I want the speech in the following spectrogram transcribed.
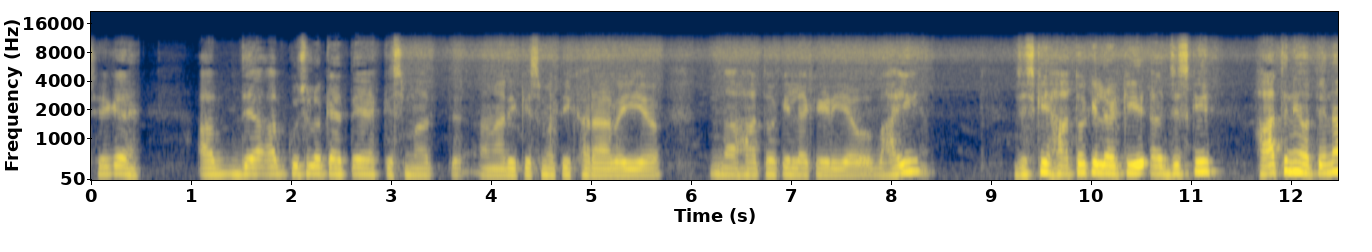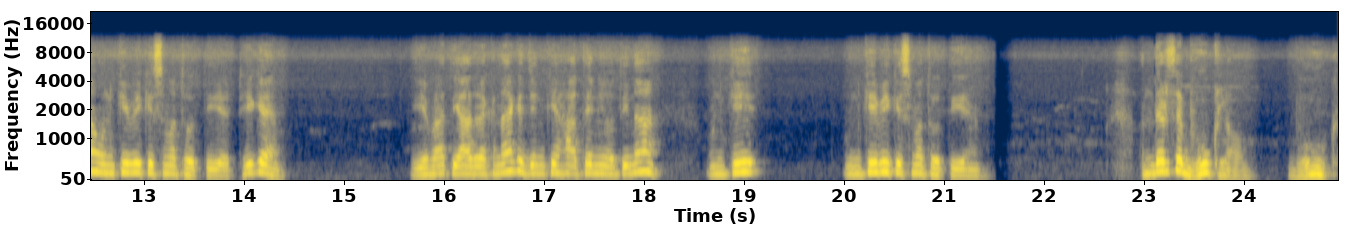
ठीक है? अब अब कुछ लोग कहते हैं, किस्मत, हमारी किस्मत ही ख़राब है ये, ना, हाथों की लकीड़ी है वो। भाई, जिसकी हाथों की लड़की जिसकी हाथ नहीं होते ना, उनकी भी किस्मत होती है, ठीक है? ये बात याद रखना कि जिनकी हाथें नहीं होती ना, उनकी उनकी भी किस्मत होती है। अंदर से भूख लाओ, भूख,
